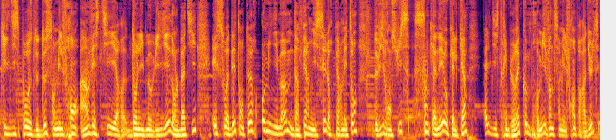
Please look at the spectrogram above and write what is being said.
qu'ils disposent de 200 000 francs à investir dans l'immobilier, dans le bâti, et soient détenteurs au minimum d'un permis C leur permettant de vivre en Suisse 5 années, auquel cas elle distribuerait comme promis 25 000 francs par adulte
